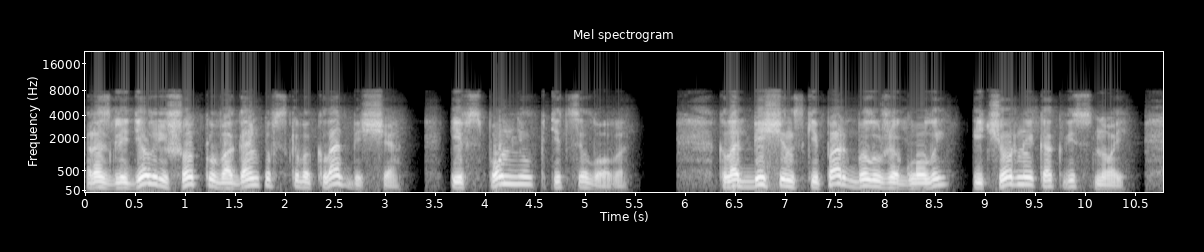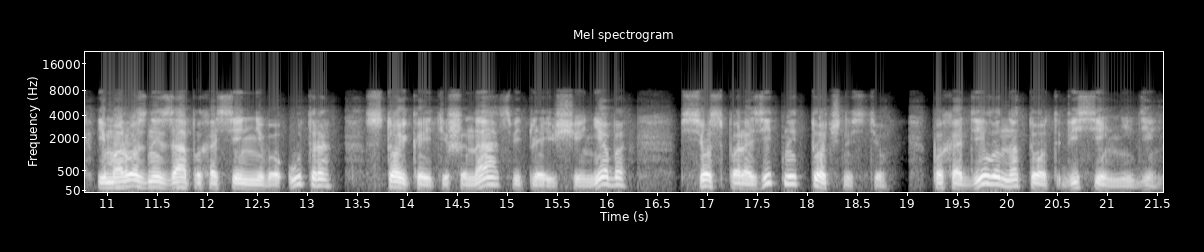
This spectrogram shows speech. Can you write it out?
разглядел решетку Ваганьковского кладбища и вспомнил Птицелова. Кладбищенский парк был уже голый и черный, как весной, и морозный запах осеннего утра, стойкая тишина, светлеющее небо, все с поразительной точностью походило на тот весенний день.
